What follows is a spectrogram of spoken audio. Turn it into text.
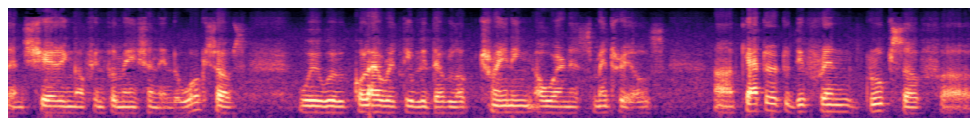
and sharing of information in the workshops, we will collaboratively develop training awareness materials uh, to different groups of uh,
